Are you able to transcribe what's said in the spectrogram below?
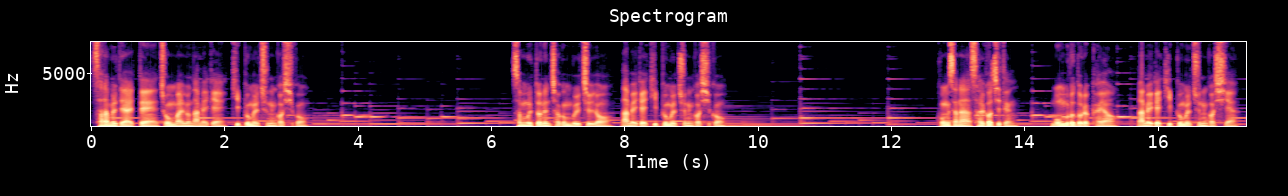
사람을 대할 때 좋은 말로 남에게 기쁨을 주는 것이고 선물 또는 적은 물질로 남에게 기쁨을 주는 것이고 공사나 설거지 등 몸으로 노력하여 남에게 기쁨을 주는 것이야.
